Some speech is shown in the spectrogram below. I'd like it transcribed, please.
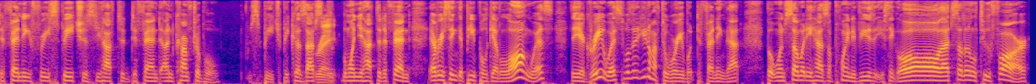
defending free speech is you have to defend uncomfortable speech because that's Right. the one you have to defend. Everything that people get along with, they agree with, well, you don't have to worry about defending that. But when somebody has a point of view that you think, oh, that's a little too far,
